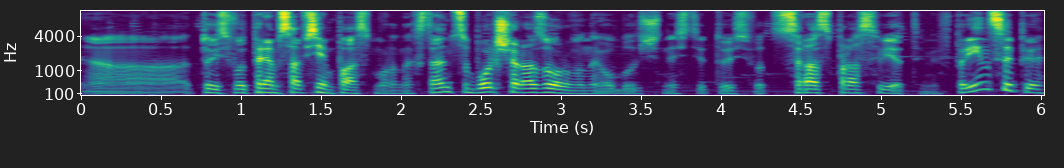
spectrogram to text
А, То есть вот прям совсем пасмурных. Становится больше разорванной облачности. То есть вот с распросветами. В принципе,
